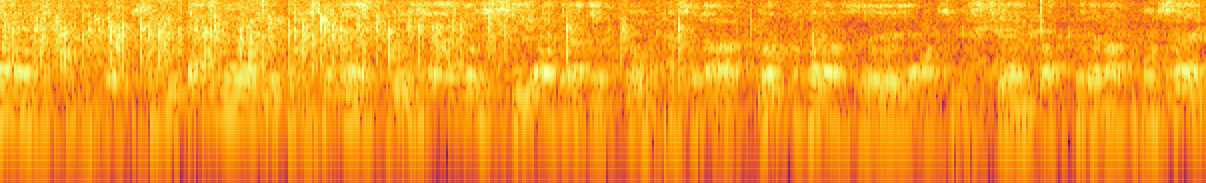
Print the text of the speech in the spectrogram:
Mamy obie drużyny. Drużyna gości od raniutków, drużyna gospodarzy, oczywiście Zapsyrena z Muszek.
